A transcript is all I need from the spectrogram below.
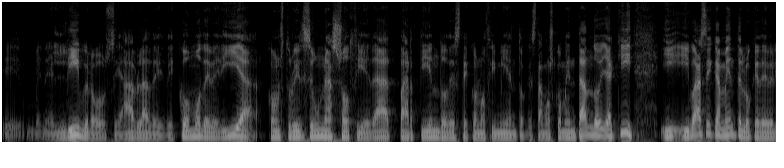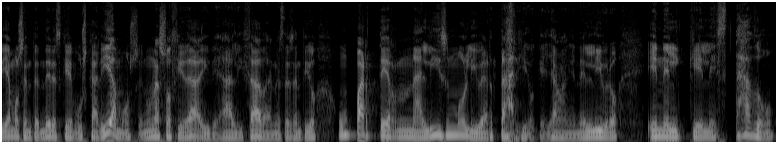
Eh, en el libro se habla de, cómo debería construirse una sociedad partiendo de este conocimiento que estamos comentando hoy aquí. Y, básicamente lo que deberíamos entender es que buscaríamos en una sociedad idealizada, en este sentido, un paternalismo libertario que llaman en el libro, en el que el Estado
